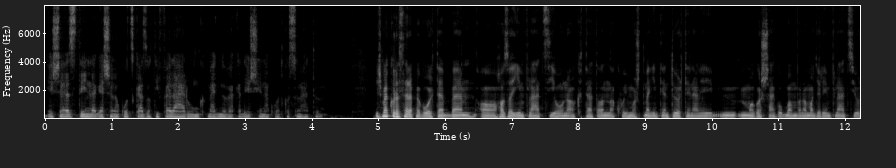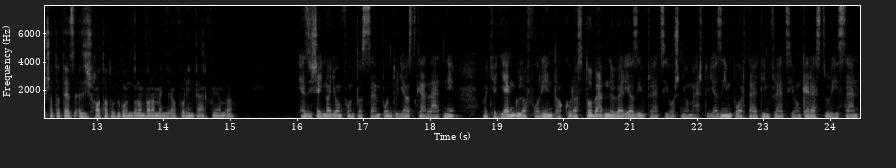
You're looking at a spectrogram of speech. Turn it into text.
és ez ténylegesen a kockázati felárunk megnövekedésének volt köszönhető. És mekkora szerepe volt ebben a hazai inflációnak, tehát annak, hogy most megint ilyen történelmi magasságokban van a magyar inflációs adat, ez, ez is hathatott gondolom valamennyire a forint árfolyamra? Ez is egy nagyon fontos szempont, ugye azt kell látni, hogyha gyengül a forint, akkor az tovább növeli az inflációs nyomást. Ugye az importált infláción keresztül, hiszen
